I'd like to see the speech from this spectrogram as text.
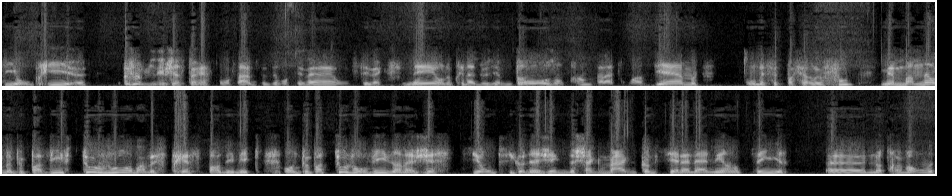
qui ont pris euh, les gestes responsables, c'est-à-dire on s'est, vacciné, on a pris la deuxième dose, on prendra la troisième, on essaie de pas faire le fou, mais maintenant on ne peut pas vivre toujours dans le stress pandémique, on ne peut pas toujours vivre dans la gestion psychologique de chaque vague comme si elle allait anéantir euh, notre monde.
